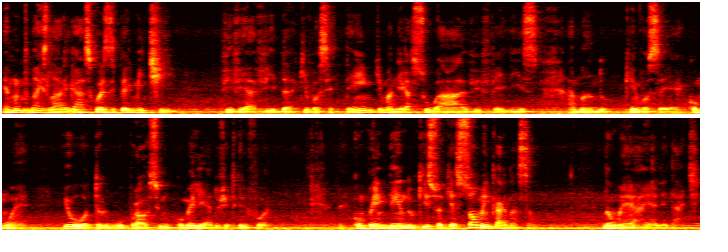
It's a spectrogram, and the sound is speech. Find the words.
É muito mais largar as coisas e permitir viver a vida que você tem de maneira suave, feliz, amando quem você é, como é, e o outro, o próximo, como ele é, do jeito que ele for. Né? Compreendendo que isso aqui é só uma encarnação, não é a realidade.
